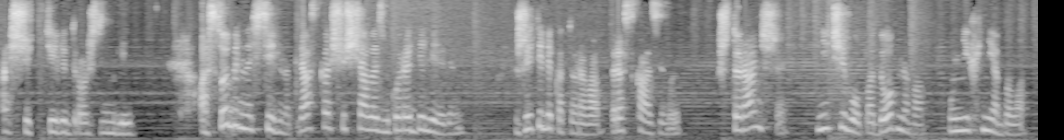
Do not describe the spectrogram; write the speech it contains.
ощутили дрожь земли. Особенно сильно тряска ощущалась в городе Левин, жители которого рассказывают, что раньше ничего подобного у них не было –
